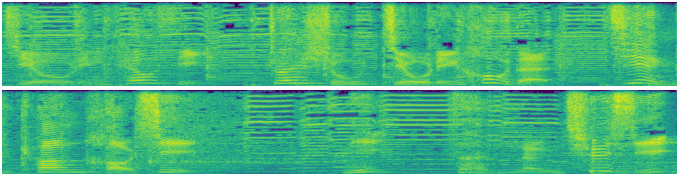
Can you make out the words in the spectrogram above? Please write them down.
九零 healthy。专属九零后的健康好戏，你怎能缺席？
